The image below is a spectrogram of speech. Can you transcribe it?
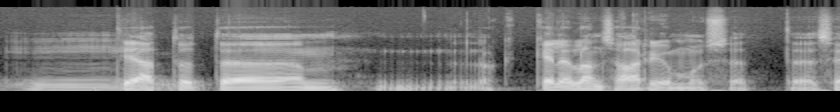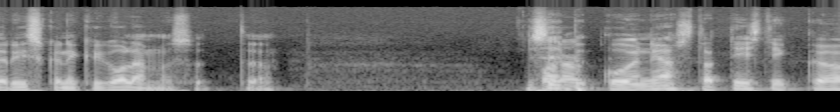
Mm. teatud äh, noh, kellel on see harjumus, et äh, see risk on ikkagi olemas, et äh, paraku on jah, statistika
